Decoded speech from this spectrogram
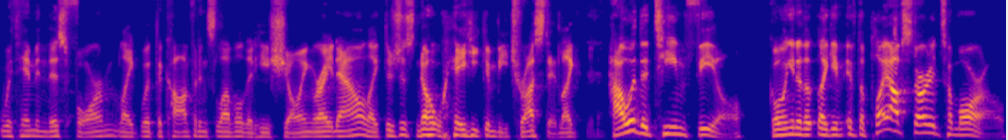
with him in this form, like with the confidence level that he's showing right now. Like, there's just no way he can be trusted. Like, how would the team feel going into the like if, if the playoffs started tomorrow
